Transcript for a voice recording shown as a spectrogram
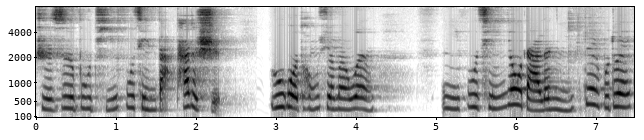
只字不提父亲打他的事。如果同学们问你父亲又打了你，对不对？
